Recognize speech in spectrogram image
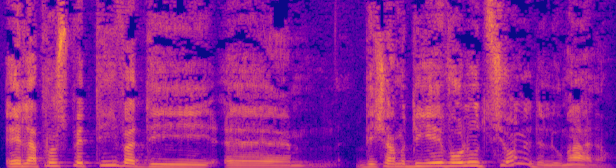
è la prospettiva di, ehm, diciamo, di evoluzione dell'umano.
